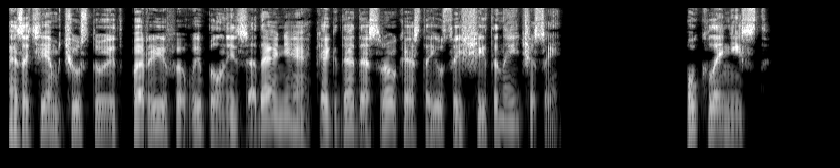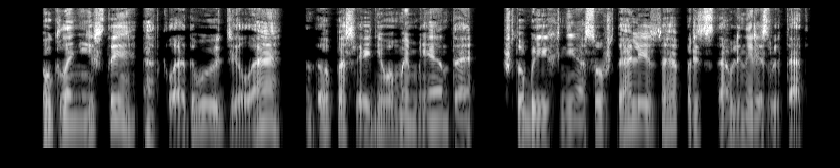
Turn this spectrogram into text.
а затем чувствует порыв выполнить задание, когда до срока остаются считанные часы. Уклонист. Уклонисты откладывают дела до последнего момента, чтобы их не осуждали за представленный результат.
